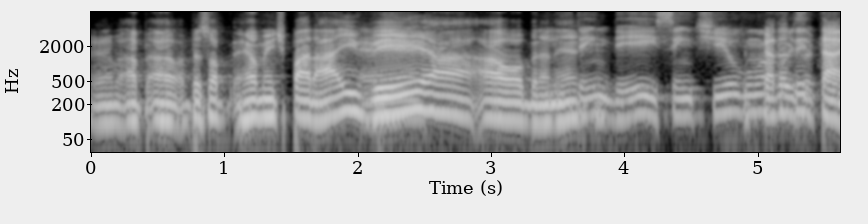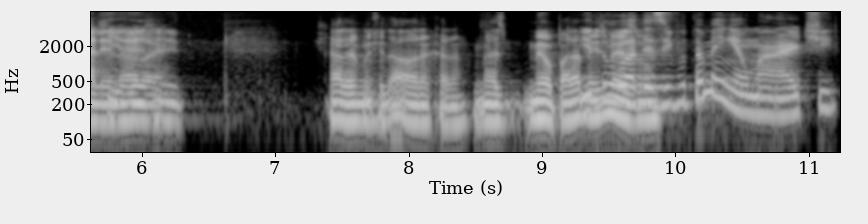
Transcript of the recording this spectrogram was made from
É, A, a- pessoa realmente parar É. e ver a, a obra, né? Entender e sentir alguma Cada coisa com detalhe, aquilo, né? É. Caramba, que da hora, cara. Mas, meu, E parabéns do mesmo. adesivo também, é uma arte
